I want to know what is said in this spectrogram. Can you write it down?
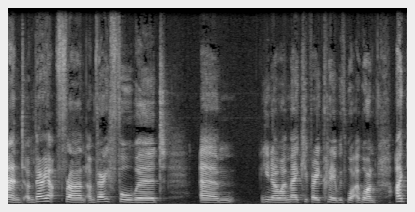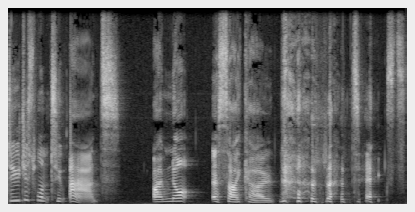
And I'm very upfront, I'm very forward. Um, you know, I make it very clear with what I want. I do just want to add I'm not a psycho that texts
